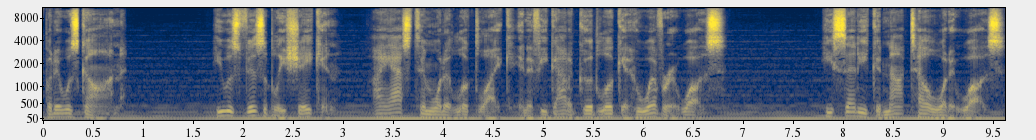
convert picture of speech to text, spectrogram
but it was gone. He was visibly shaken. I asked him what it looked like and if he got a good look at whoever it was. He said he could not tell what it was,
